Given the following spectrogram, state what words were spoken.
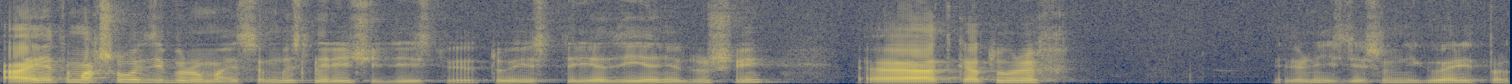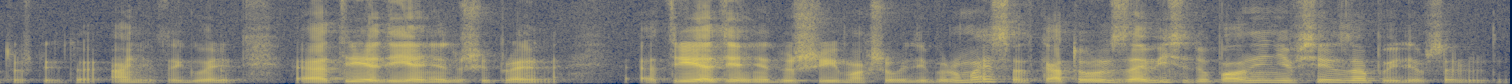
А это махшова дибуру майса, мысли, речи, действия, то есть три одеяния души, от которых вернее, здесь он не говорит про то, что это... А, нет, это говорит. Три одеяния души, правильно. Э, три одеяния души Махшова Дибрумайса, от которых зависит выполнение всех заповедей абсолютно.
